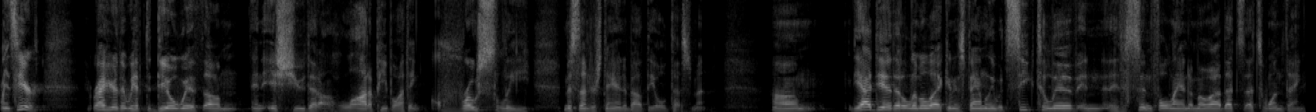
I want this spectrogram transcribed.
It's here right here that we have to deal with um, an issue that a lot of people, I think, grossly misunderstand about the Old Testament. Um, the idea that Elimelech and his family would seek to live in the sinful land of Moab, that's, that's one thing.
